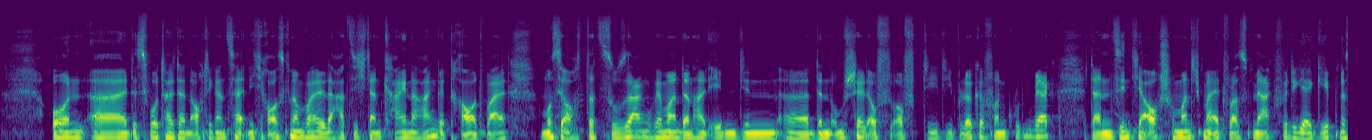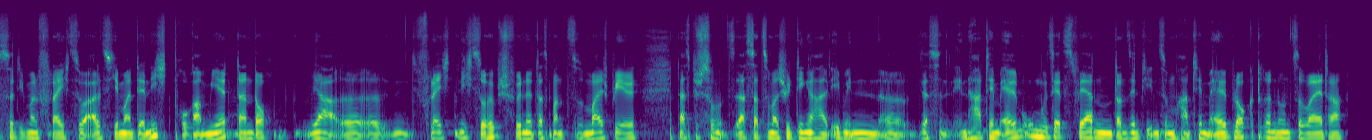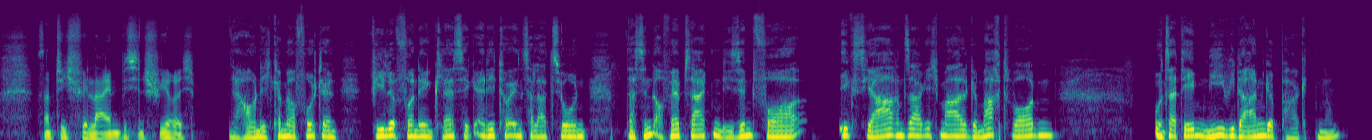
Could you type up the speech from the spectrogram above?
Und äh, das wurde halt dann auch die ganze Zeit nicht rausgenommen, weil da hat sich dann keiner rangetraut, weil man muss ja auch dazu sagen, wenn man dann halt eben den, äh, dann umstellt auf, auf die, die Blöcke von Gutenberg, dann sind ja auch schon manchmal etwas merkwürdige Ergebnisse, die man vielleicht so als jemand, der nicht programmiert, dann doch ja äh, vielleicht nicht so hübsch findet, dass man zum Beispiel, dass, dass da zum Beispiel Dinge halt eben in, äh, das in, HTML umgesetzt werden und dann sind die in so einem HTML-Block drin und so weiter. Das ist natürlich für Laien ein bisschen schwierig. Ja, und ich kann mir auch vorstellen, viele von den Classic Editor Installationen, das sind auch Webseiten, die sind vor x Jahren, sage ich mal, gemacht worden und seitdem nie wieder angepackt. Ne?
